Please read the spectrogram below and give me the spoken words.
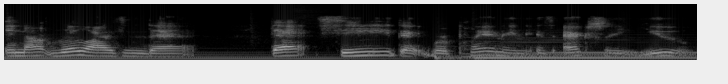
and not realizing that that seed that we're planting is actually you.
